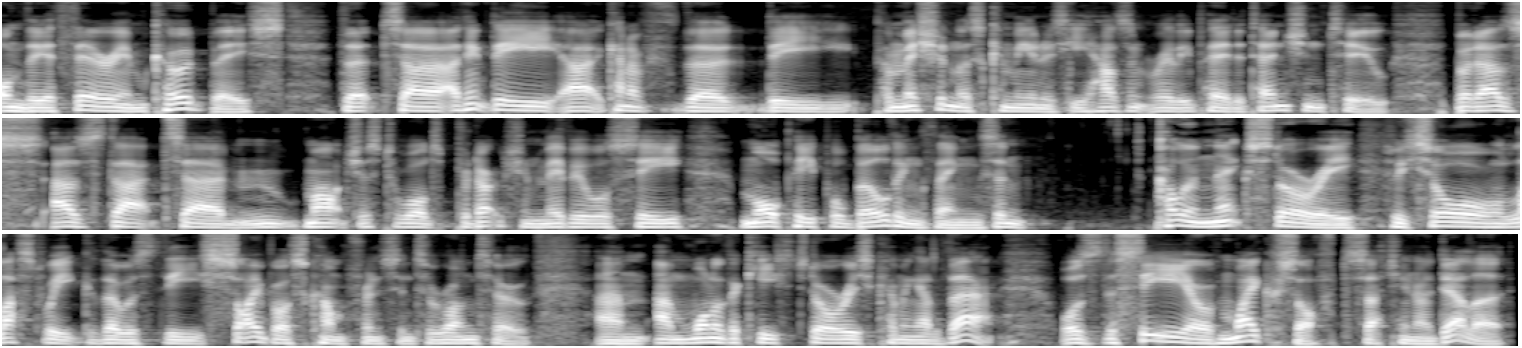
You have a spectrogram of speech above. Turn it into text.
on the Ethereum code base that uh, I think the uh, kind of the the permissionless community hasn't really paid attention to. But as as that um, marches towards production, maybe we'll see more people building things and Colin, next story. We saw last week there was the Sibos conference in Toronto, um, and one of the key stories coming out of that was the CEO of Microsoft, Satya Nadella,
